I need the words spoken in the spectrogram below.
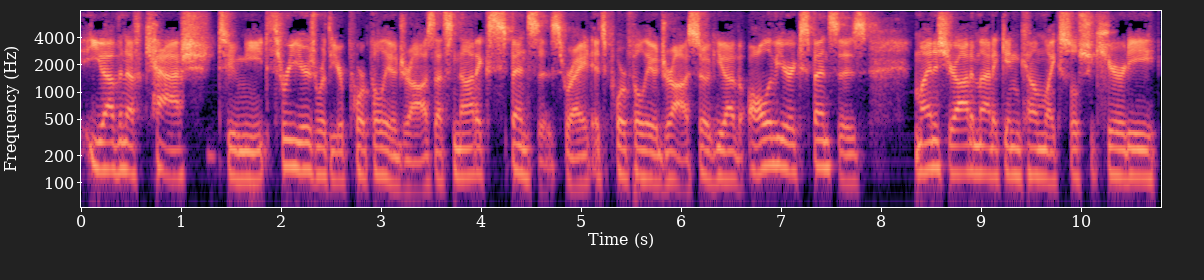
you have enough cash to meet three years worth of your portfolio draws. That's not expenses, right? It's portfolio draws. So if you have all of your expenses minus your automatic income like social security,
